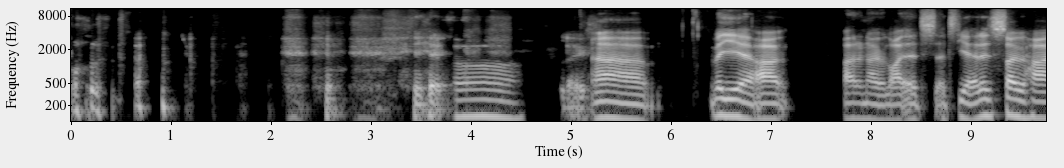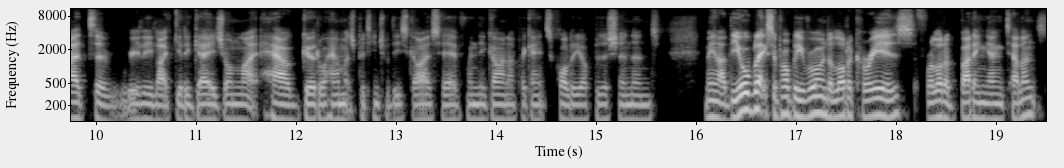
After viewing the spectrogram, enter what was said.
all of them. yeah. Oh. Uh, but yeah, uh, I don't know, like it's it's yeah, it is so hard to really like get a gauge on like how good or how much potential these guys have when they're going up against quality opposition. And I mean, like the All Blacks have probably ruined a lot of careers for a lot of budding young talents.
